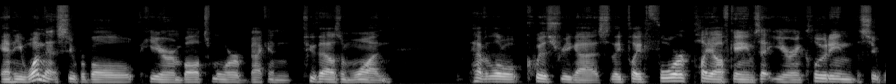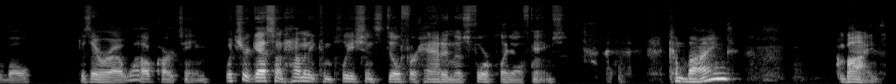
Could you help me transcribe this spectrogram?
And he won that Super Bowl here in Baltimore back in 2001. Have a little quiz for you guys. So they played four playoff games that year, including the Super Bowl because they were a wild card team. What's your guess on how many completions Dilfer had in those four playoff games? Combined? Combined.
